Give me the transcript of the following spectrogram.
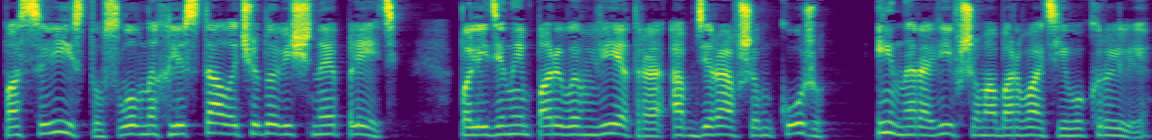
По свисту, словно хлестала чудовищная плеть, по ледяным порывам ветра, обдиравшим кожу и норовившим оборвать его крылья.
